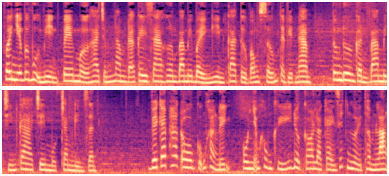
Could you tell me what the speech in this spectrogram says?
phơi nhiễm với bụi mịn PM2.5 đã gây ra hơn 37.000 ca tử vong sớm tại Việt Nam, tương đương gần 39 ca trên 100.000 dân. WHO cũng khẳng định ô nhiễm không khí được coi là kẻ giết người thầm lặng.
